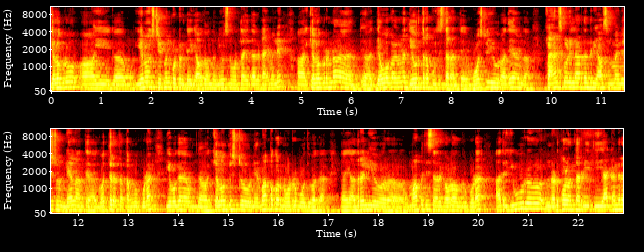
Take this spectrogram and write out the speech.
ಕೆಲವೊಬ್ಬರು ಈಗ ಏನೋ ಒಂದು ಸ್ಟೇಟ್ಮೆಂಟ್ ಕೊಟ್ಟಿರುತ್ತೆ. ಈಗ ಯಾವುದೋ ಒಂದು ನ್ಯೂಸ್ ನೋಡ್ತಾ ಇದ್ದಾಗ ಟೈಮಲ್ಲಿ ಕೆಲವೊಬ್ಬರನ್ನ ದೆವ್ವಗಳನ್ನ ದೇವ್ರ ಥರ ಪೂಜಿಸ್ತಾರಂತೆ. ಮೋಸ್ಟ್ಲಿ ಇವರು ಅದೇ ಫ್ಯಾನ್ಸ್ಗಳು ಇಲ್ಲಾರ್ದಂದ್ರೆ ಯಾವ ಸಿನಿಮಾ ಇಂಡಸ್ಟ್ರಿ ನೆಲ ಅಂತ ಗೊತ್ತಿರುತ್ತೆ ತಮಗೂ ಕೂಡ. ಇವಾಗ ಕೆಲವೊಂದಿಷ್ಟು ನಿರ್ಮಾಪಕರು ನೋಡಿರ್ಬೋದು ಇವಾಗ. ಅದರಲ್ಲಿ ಉಮಾಪತಿ ಸರ್ ಗೌಡ ಒಬ್ಬರು ಕೂಡ. ಆದರೆ ಇವರು ನಡ್ಕೊಳ್ಳೋಂಥ ರೀತಿ, ಯಾಕಂದರೆ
